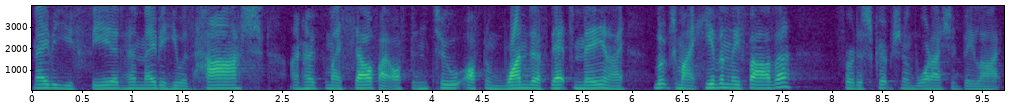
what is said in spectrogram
Maybe you feared him. Maybe he was harsh. I know for myself, I often too often wonder if that's me, and I look to my heavenly father for a description of what I should be like.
